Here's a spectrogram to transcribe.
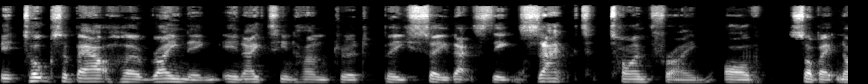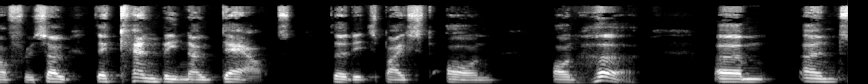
it talks about her reigning in 1800 BC. That's the exact time frame of Sobek Nofru. So there can be no doubt that it's based on on her. Um, and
